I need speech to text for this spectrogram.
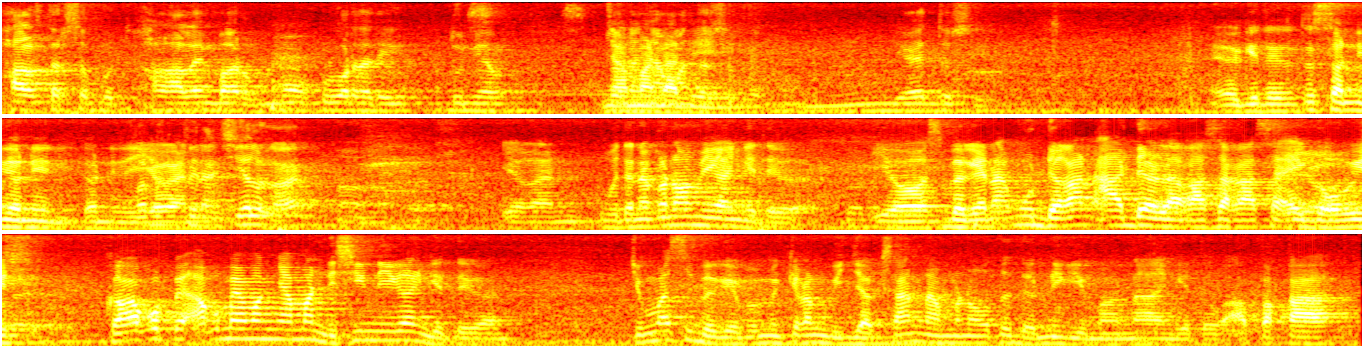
hal tersebut hal-hal yang baru mau keluar dari dunia Nyaman nyaman tadi. tersebut Hmm. ya itu sih Ya gitu itu Sony Doni Doni Kan ya kan. finansial kan? Ya kan kebutuhan ekonomi kan gitu. Yo sebagai anak muda kan ada lah rasa-rasa Iya. egois. kalau aku pe- aku memang nyaman di sini kan gitu kan. Cuma sebagai pemikiran bijaksana menurut Doni gimana gitu? Apakah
